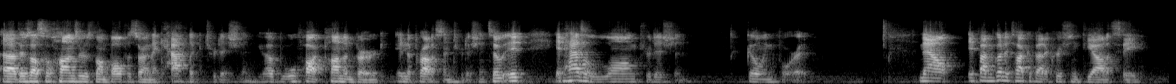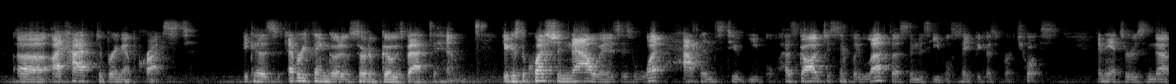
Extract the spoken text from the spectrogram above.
Uh, there's also Hans Urs von Balthasar in the Catholic tradition. You have Wolfhart Pannenberg in the Protestant tradition. So it, it has a long tradition going for it. Now, if I'm going to talk about a Christian theodicy, uh, I have to bring up Christ because everything go to, sort of goes back to him. Because the question now is, is what happens to evil? Has God just simply left us in this evil state because of our choice? And the answer is no.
